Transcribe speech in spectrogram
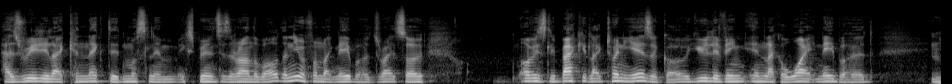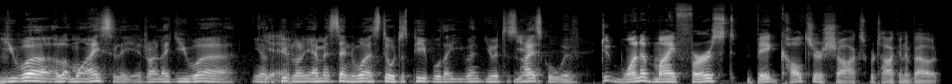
has really like connected Muslim experiences around the world and even from like neighborhoods, right? So obviously back in like 20 years ago, you living in like a white neighborhood, Mhm. you were a lot more isolated, right? Like you were, you know, the people on your MSN were still just people that you went you went to Yeah. high school with. Dude, one of my first big culture shocks, we're talking about,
